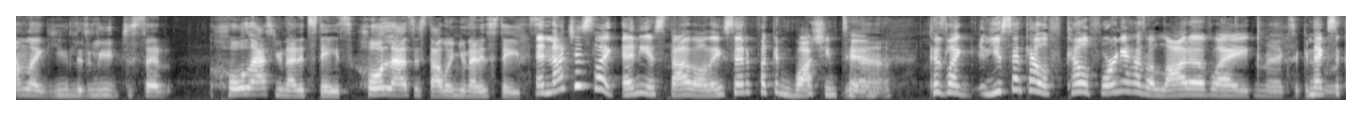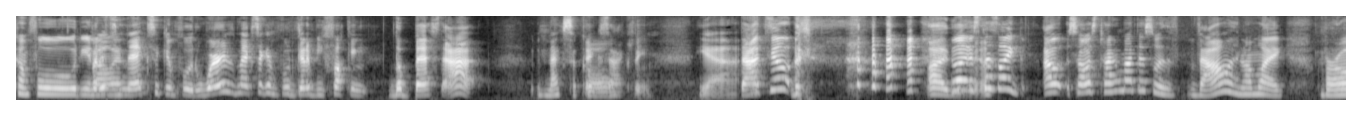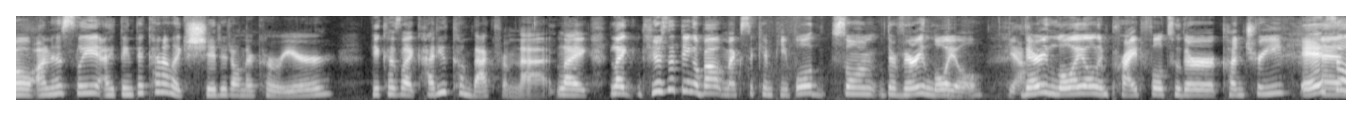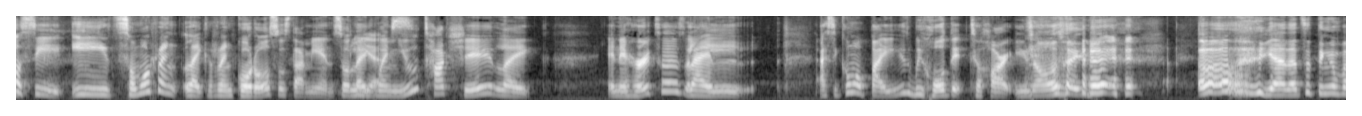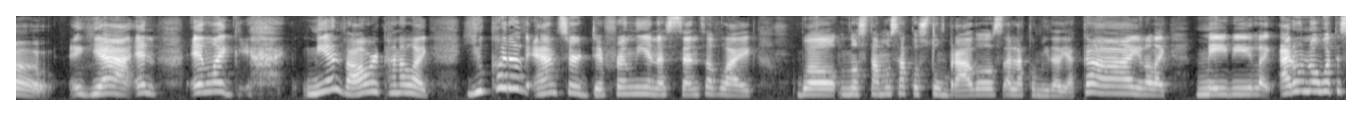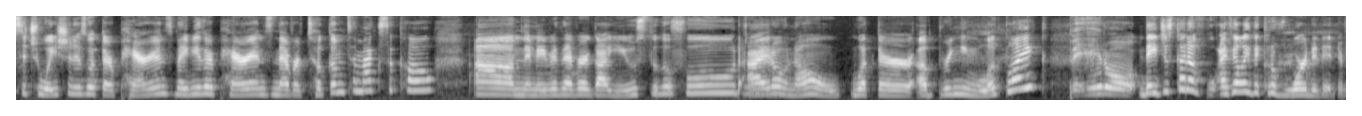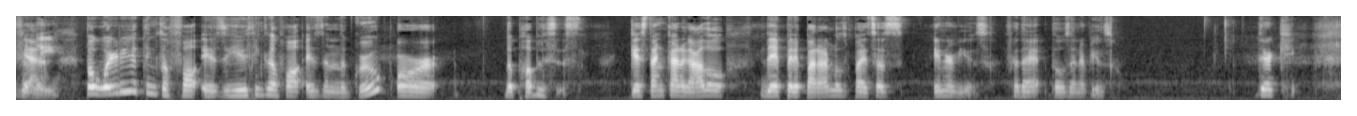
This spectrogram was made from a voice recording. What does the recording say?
I'm like, you literally just said whole ass United States, whole ass estado in United States. And not just like any estado. They said fucking Washington. Yeah. Cause like you said, Calif- California has a lot of like Mexican food. Mexican food, you But know, But it's and Mexican food. Where is Mexican food gonna be fucking the best at? Mexico. Exactly. Yeah. That's- I feel. I No, it's because like I, so I was talking about this with Val, and I'm like, bro, honestly, I think they kind of like shitted on their career because like, how do you come back from that? Like, like here's the thing about Mexican people, so they're very loyal, Yeah. very loyal and prideful to their country. Eso and- sí, y somos ren- like rencorosos también. So like Yes. when you talk shit like and it hurts us, like así como país, we hold it to heart, you know? Like Oh, yeah, that's the thing about Yeah, and and like me and Val were kind of like you could have answered differently in a sense of like well, no estamos acostumbrados a la comida de acá, you know, like maybe like I don't know what the situation is with their parents. Maybe their parents never took them to Mexico. Um they maybe never got used to the food. I don't know what their upbringing looked like. Pero They just could have I feel like they could have worded it yeah. differently. But where do you think the fault is? Do you think the fault is in the group or the publicist que está encargado de prepararlos para esas interviews for that those interviews? They're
